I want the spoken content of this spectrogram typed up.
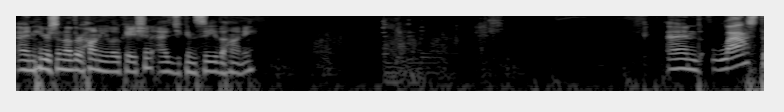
And here's another honey location, as you can see the honey. And last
